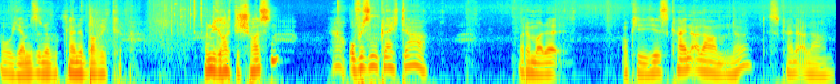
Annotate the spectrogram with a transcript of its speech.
Oh, hier haben sie eine kleine Barrikade. Haben die gerade geschossen? Oh, wir sind gleich da. Warte mal, da, Okay, hier ist kein Alarm, ne? Das ist kein Alarm.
